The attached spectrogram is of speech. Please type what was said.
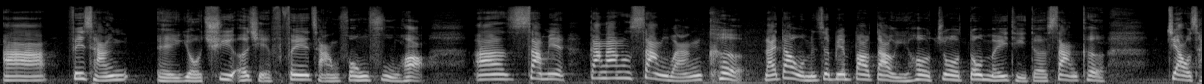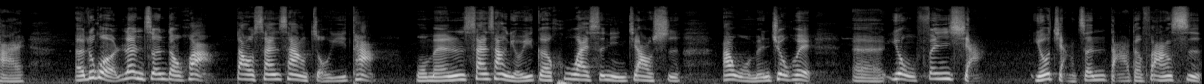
啊，非常呃有趣，而且非常丰富哈。啊，上面刚刚上完课，来到我们这边报道以后，做多媒体的上课教材。呃，如果认真的话，到山上走一趟，我们山上有一个户外森林教室。啊，我们就会呃用分享、有奖征答的方式，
